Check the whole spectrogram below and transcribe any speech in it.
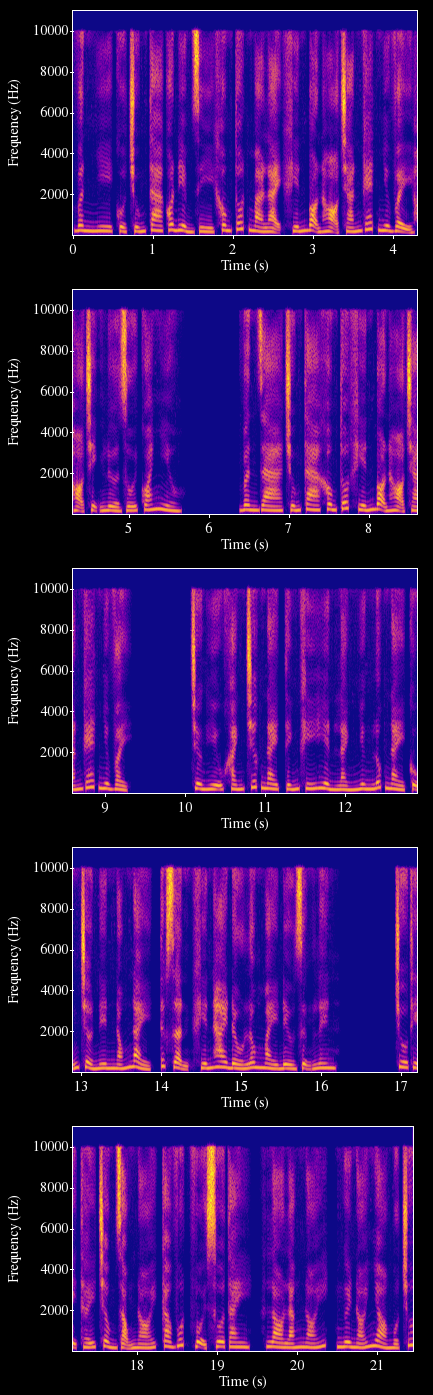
Vân Nhi của chúng ta có điểm gì không tốt mà lại khiến bọn họ chán ghét như vậy họ trịnh lừa dối quá nhiều. Vân gia chúng ta không tốt khiến bọn họ chán ghét như vậy. Trường Hữu Khánh trước nay tính khí hiền lành nhưng lúc này cũng trở nên nóng nảy, tức giận khiến hai đầu lông mày đều dựng lên. Chu thị thấy chồng giọng nói cao vút vội xua tay, lo lắng nói, ngươi nói nhỏ một chút,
